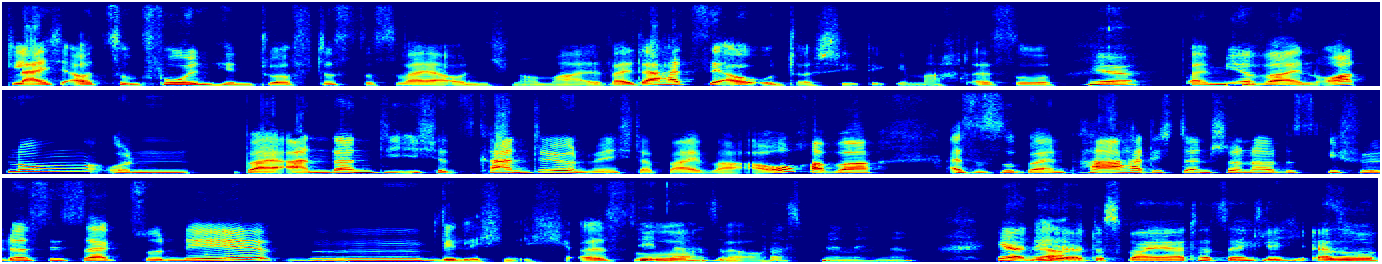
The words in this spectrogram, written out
gleich auch zum Fohlen hin durftest. Das war ja auch nicht normal, weil da hat sie auch Unterschiede gemacht. Also ja. Bei mir war in Ordnung und bei anderen, die ich jetzt kannte und wenn ich dabei war, auch. Aber also so bei ein paar hatte ich dann schon auch das Gefühl, dass sie sagt, so, nee, mh, hm, will ich nicht. Also, Die Nase ja. passt mir nicht, ne? Ja, nee, ja. das war ja tatsächlich, also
